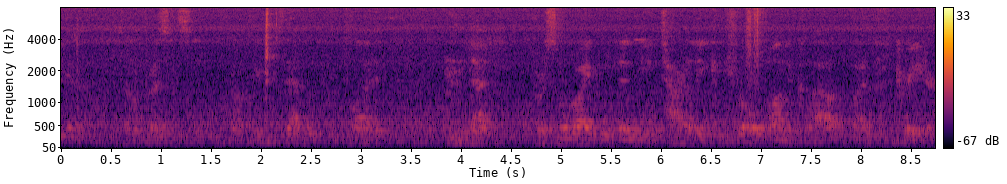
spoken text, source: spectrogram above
the uh, telepresence and property, because that would imply that that personal right would then be entirely controlled on the cloud by the creator.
